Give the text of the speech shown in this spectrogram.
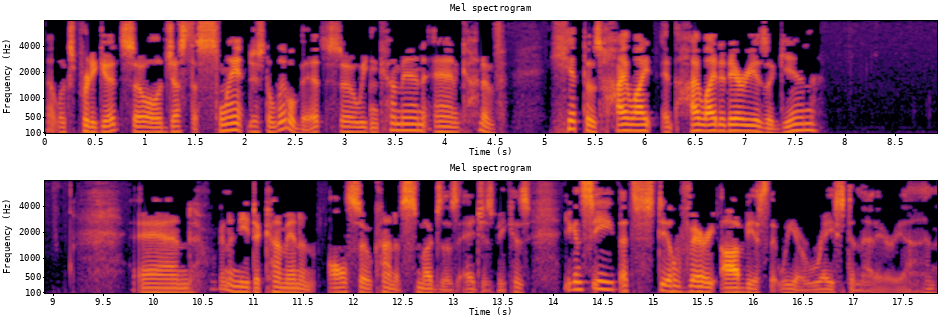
That looks pretty good. So I'll adjust the slant just a little bit so we can come in and kind of hit those highlight highlighted areas again. And we're going to need to come in and also kind of smudge those edges because you can see that's still very obvious that we erased in that area. And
